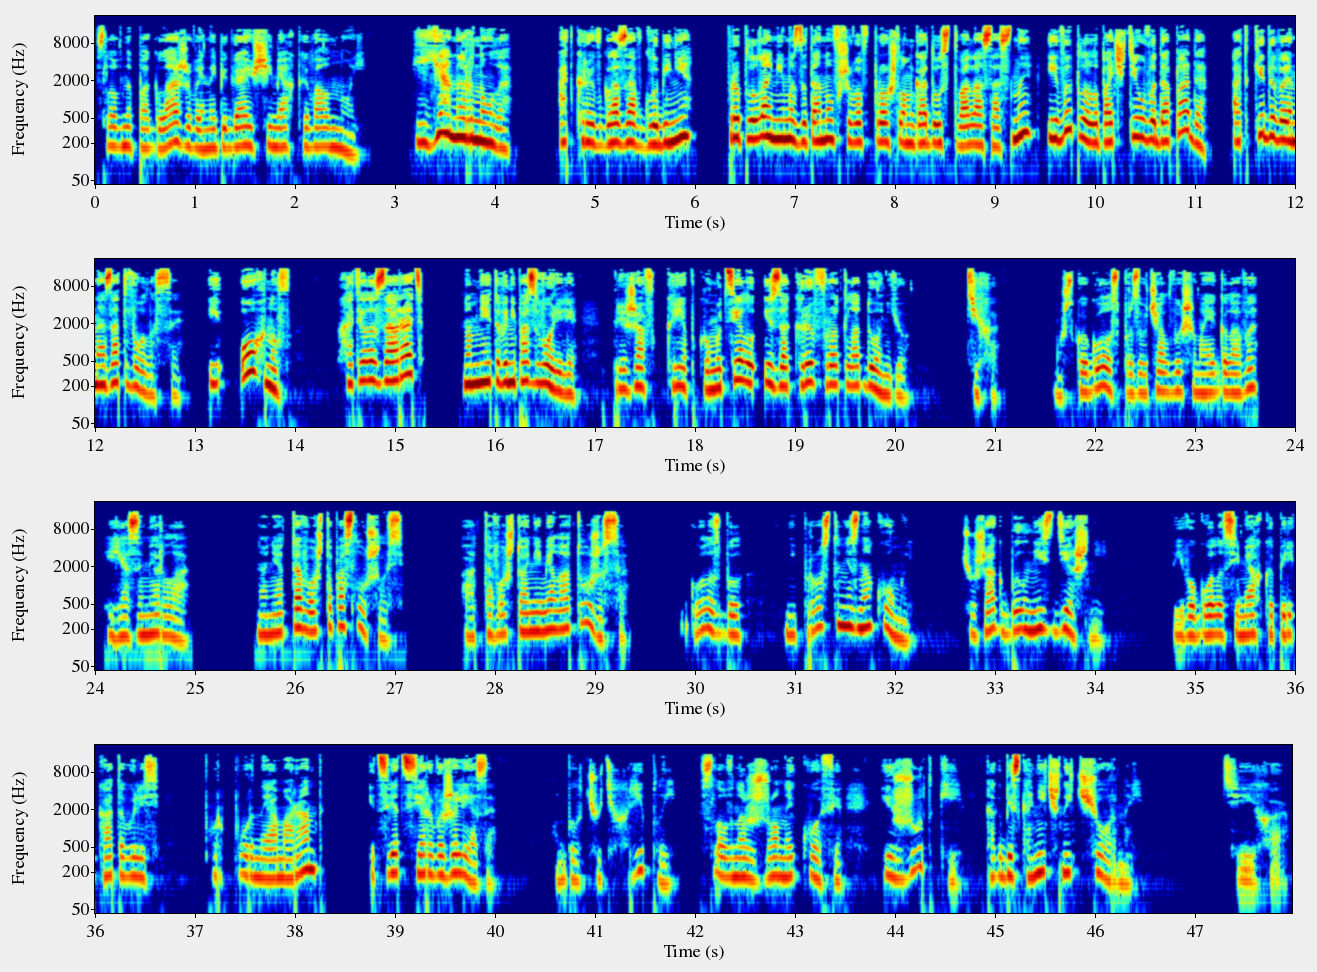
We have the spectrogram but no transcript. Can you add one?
словно поглаживая набегающей мягкой волной. я нырнула. Открыв глаза в глубине, проплыла мимо затонувшего в прошлом году ствола сосны и выплыла почти у водопада, откидывая назад волосы. И, охнув, хотела заорать, но мне этого не позволили, прижав к крепкому телу и закрыв рот ладонью. Тихо. Мужской голос прозвучал выше моей головы, и я замерла. Но не от того, что послушалась, а от того, что онемела от ужаса. Голос был не просто незнакомый, чужак был нездешний. В его голосе мягко перекатывались пурпурный амарант и цвет серого железа. Он был чуть хриплый, словно сжёный кофе, и жуткий, как бесконечный черный. Тихо.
